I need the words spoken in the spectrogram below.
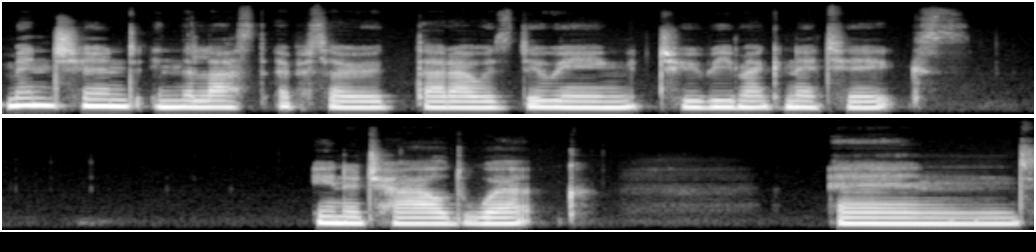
mentioned in the last episode that I was doing to be magnetics inner child work, and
